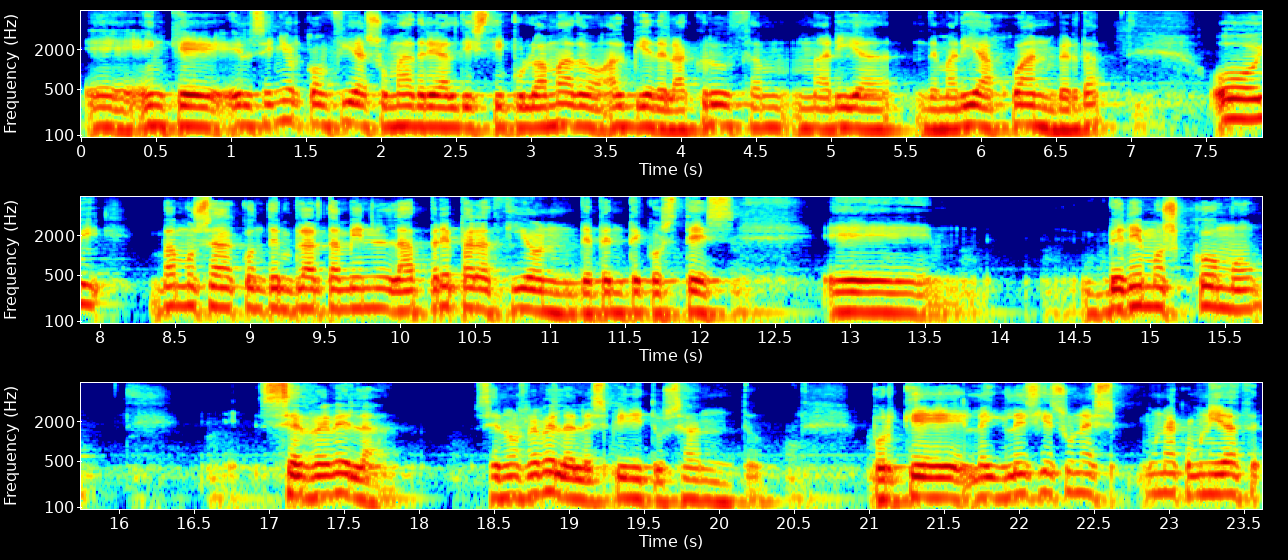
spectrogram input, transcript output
eh, en que el Señor confía a su madre al discípulo amado al pie de la cruz, María, de María Juan, ¿verdad? Hoy vamos a contemplar también la preparación de Pentecostés. Eh, veremos cómo se revela, se nos revela el Espíritu Santo porque la Iglesia es una, comunidad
